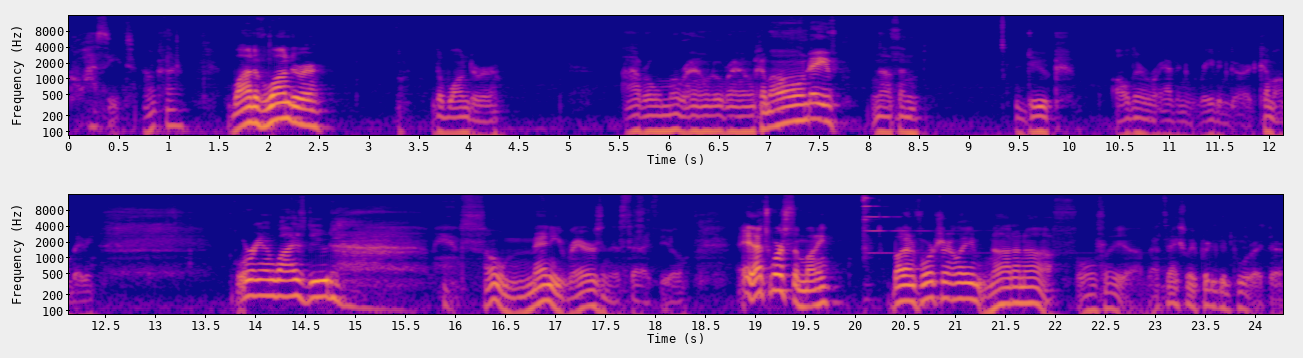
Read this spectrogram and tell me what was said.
Quasit. Okay, Wand of Wanderer, the Wanderer. I roam around, around. Come on, Dave. Nothing. Duke, Ulder, Raven, Raven Guard. Come on, baby. Gorion Wise, dude. Man, so many rares in this set, I feel. Hey, that's worth some money. But unfortunately, not enough. I'll say, yeah, that's actually a pretty good pool right there.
